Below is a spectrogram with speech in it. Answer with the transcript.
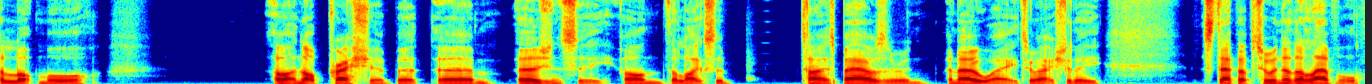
a lot more. Oh, not pressure, but um, urgency on the likes of Tyus Bowser and, and Oweh to actually step up to another level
